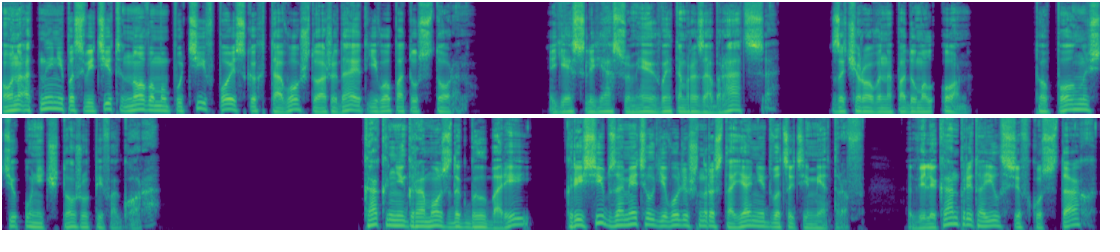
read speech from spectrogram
он отныне посвятит новому пути в поисках того, что ожидает его по ту сторону. «Если я сумею в этом разобраться», — зачарованно подумал он, то полностью уничтожу Пифагора. Как ни громоздок был Борей, Крисип заметил его лишь на расстоянии 20 метров. Великан притаился в кустах,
